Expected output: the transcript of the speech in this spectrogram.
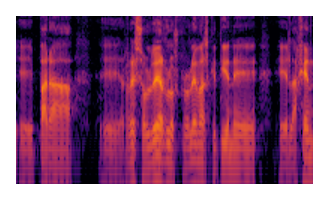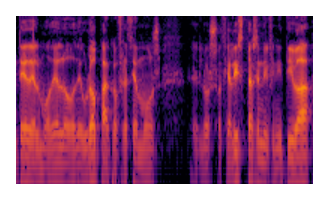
eh, para eh, resolver los problemas que tiene eh, la gente del modelo de Europa que ofrecemos eh, los socialistas. En definitiva,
